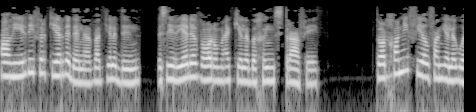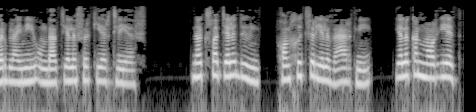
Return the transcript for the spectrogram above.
Al hier die verkeerde dingen wat jullie doen, is die reden waarom ik jullie begin straf het. Daar gaan niet veel van jullie oorblij nie omdat jullie verkeerd leef. Niks wat jullie doen, gaan goed voor jullie werk niet. Jullie kan maar eet,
